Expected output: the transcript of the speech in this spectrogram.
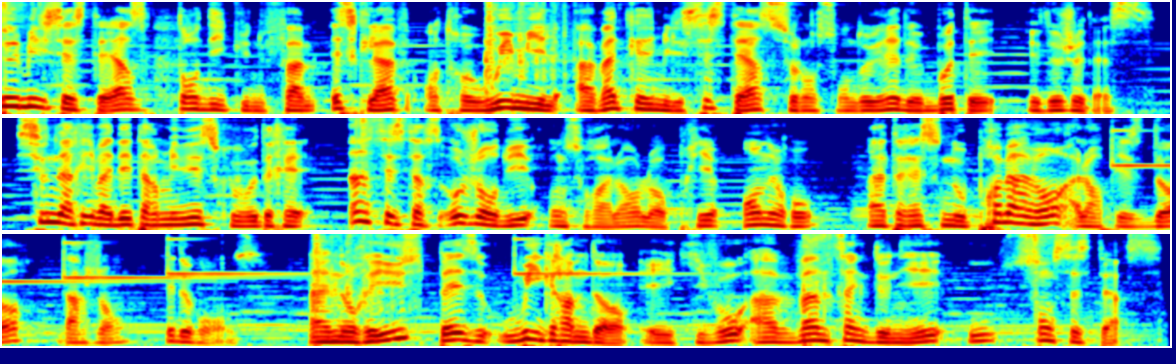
2000 sesterces, tandis qu'une femme esclave entre 8000 à 24 000 sesterces selon son degré de beauté et de jeunesse. Si on arrive à déterminer ce que vaudrait un sesterce aujourd'hui, on saura alors leur prix en euros. Intéressons-nous premièrement à leurs pièces d'or, d'argent et de bronze. Un auréus pèse 8 grammes d'or et équivaut à 25 deniers ou 100 sesterces.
